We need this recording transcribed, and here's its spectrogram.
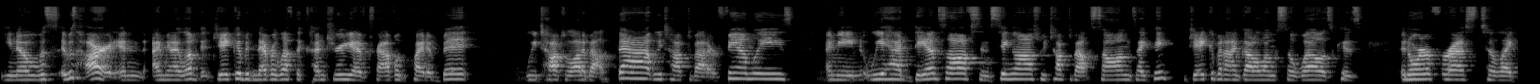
you know, it was it was hard. And I mean, I loved it. Jacob had never left the country. I've traveled quite a bit. We talked a lot about that. We talked about our families. I mean, we had dance offs and sing offs. We talked about songs. I think Jacob and I got along so well is because in order for us to like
